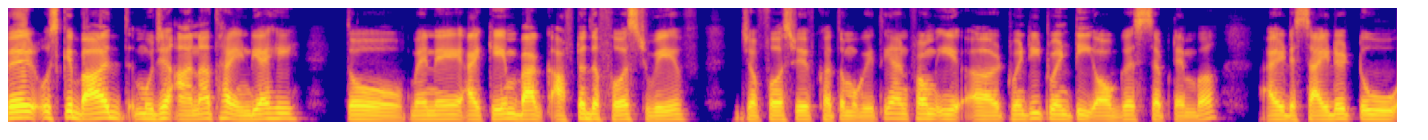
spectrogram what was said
फिर उसके बाद मुझे आना था इंडिया ही तो मैंने I came back after the first wave जब फ़र्स्ट वेव खत्म हो गई थी and from twenty twenty August September I decided to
